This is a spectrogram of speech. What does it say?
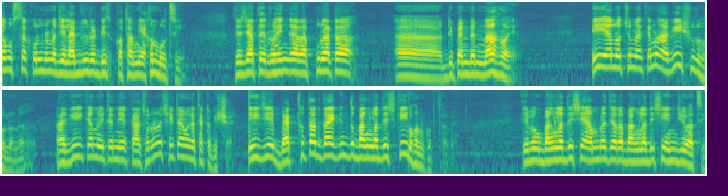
ব্যবস্থা করল না, যে লাইভলিহুডের কথা আমি এখন বলছি, যে যাতে রোহিঙ্গারা পুরাটা ডিপেন্ডেন্ট না হয় এই আলোচনা কেন আগেই শুরু হলো না? আগেই কেন এটা নিয়ে কাজ হলো না? সেটা আমার কাছে একটা বিষয়। এই যে ব্যর্থতার দায় কিন্তু বাংলাদেশকেই বহন করতে হবে। এবং বাংলাদেশে আমরা যারা বাংলাদেশি এনজিও আছি,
